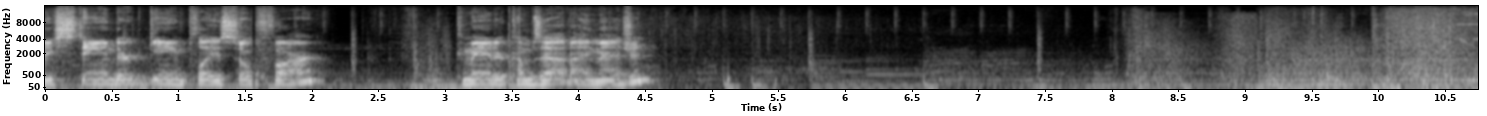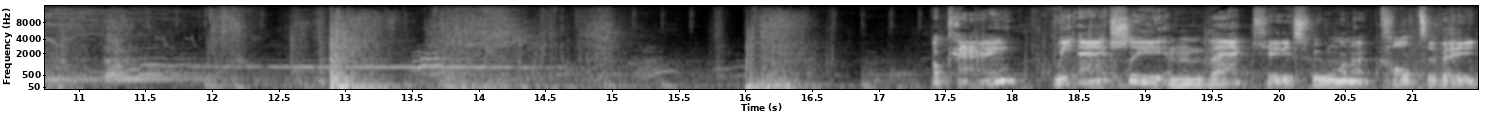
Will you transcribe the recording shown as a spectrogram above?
Pretty standard gameplay so far. Commander comes out, I imagine. Okay. We actually, in that case, we want to cultivate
